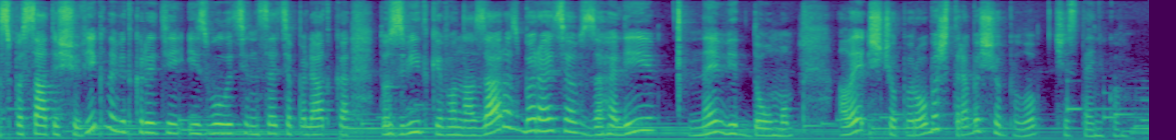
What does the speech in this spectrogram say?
списати, що вікна відкриті і з вулиці несеться пилятка, то звідки вона зараз береться, взагалі невідомо. Але що поробиш, треба, щоб було чистенько.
